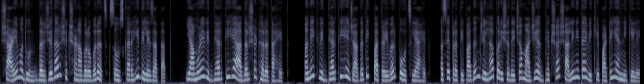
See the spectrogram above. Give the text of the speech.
शाळेमधून दर्जेदार शिक्षणाबरोबरच संस्कारही दिले जातात. यामुळे विद्यार्थी हे आदर्श ठरत आहेत. अनेक विद्यार्थी हे जागतिक पातळीवर पोहोचले आहेत असे प्रतिपादन जिल्हा परिषदेच्या माजी अध्यक्षा शालिनीताई विखे पाटील यांनी केले.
